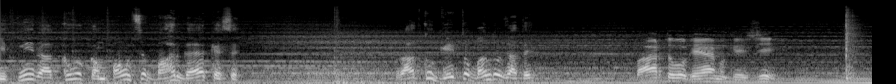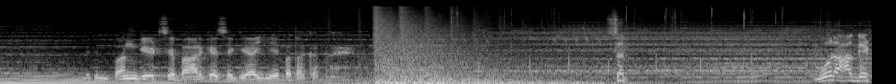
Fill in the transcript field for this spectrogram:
इतनी रात को वो कंपाउंड से बाहर गया कैसे? रात को गेट तो बंद हो जाते। बाहर तो वो गया है मुकेश जी। लेकिन बंद गेट से बाहर कैसे गया ये पता करना है। सर वो रहा गेट।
